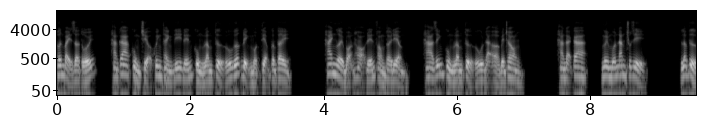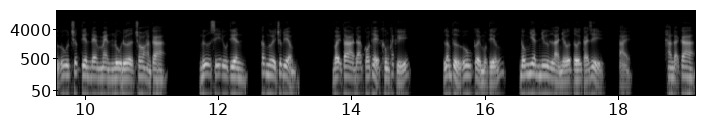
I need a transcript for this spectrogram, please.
Hơn bảy giờ tối, hàng ca cùng triệu khinh thành đi đến cùng lâm tử u ước định một tiệm cơm tây. Hai người bọn họ đến phòng thời điểm, hà dĩnh cùng lâm tử u đã ở bên trong. Hàn đại ca, ngươi muốn ăn chút gì? Lâm tử u trước tiên đem menu đưa cho hàn ca. Nữ sĩ ưu tiên, các ngươi trước điểm. Vậy ta đã có thể không k h á c h khí. Lâm tử u cười một tiếng, đông nhiên như là nhớ tới cái gì, ải. Hàn đại ca,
